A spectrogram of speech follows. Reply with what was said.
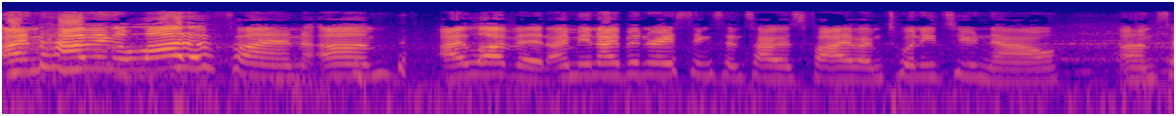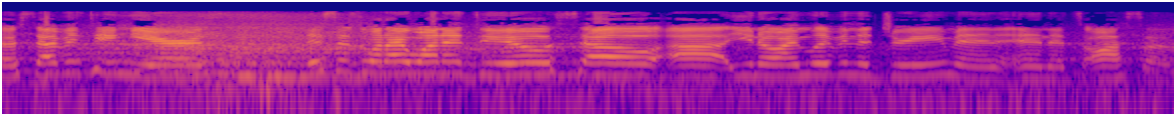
I'm having a lot of fun. Um, I love it. I mean, I've been racing since I was five. I'm 22 now, um, so 17 years. This is what I want to do. So, uh, you know, I'm living the dream, and, and it's awesome.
